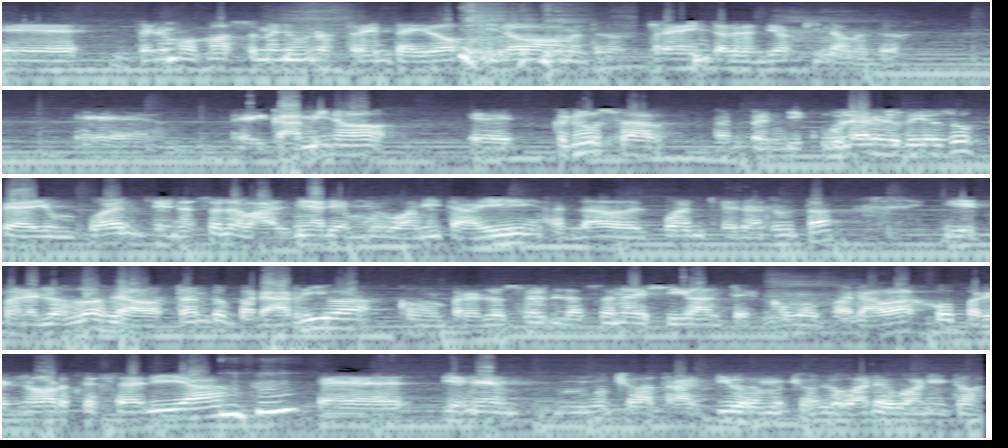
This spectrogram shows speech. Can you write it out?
eh, tenemos más o menos unos 32 kilómetros, 30, 32 kilómetros. Eh, el camino eh, cruza perpendicular el río Yuspe, hay un puente, una zona balnearia muy bonita ahí, al lado del puente de la ruta, y para los dos lados, tanto para arriba como para los, la zona de gigantes, como para abajo, para el norte sería, eh, tiene muchos atractivos y muchos lugares bonitos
